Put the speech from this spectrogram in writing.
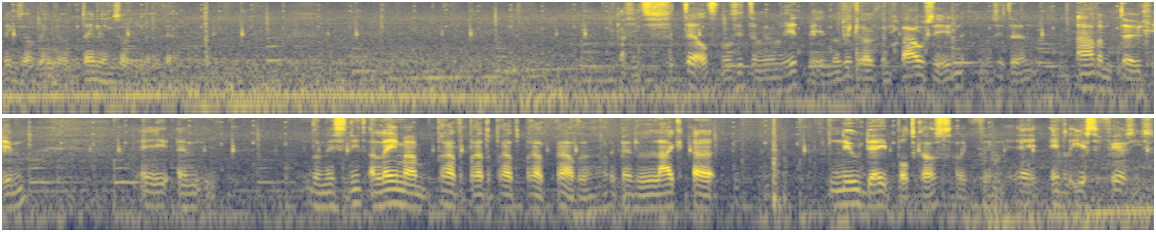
linksaf, linksaf, meteen linksaf. Als je iets vertelt, dan zit er een ritme in. Dan zit er ook een pauze in. En dan zit er een ademteug in. En, dan is het niet alleen maar praten, praten, praten, praten, praten. Had ik met Like a New Day podcast, had ik een van de eerste versies.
